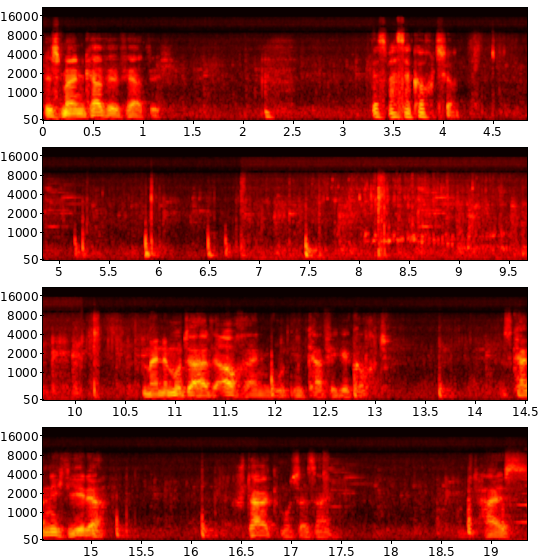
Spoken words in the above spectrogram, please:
Ist mein Kaffee fertig? Das Wasser kocht schon. Meine Mutter hat auch einen guten Kaffee gekocht. Das kann nicht jeder. Stark muss er sein. Und heiß.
